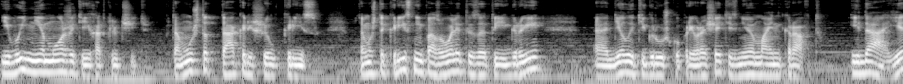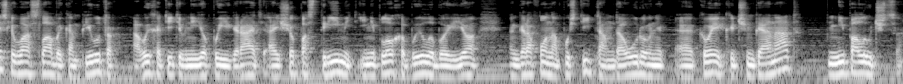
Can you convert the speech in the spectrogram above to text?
И вы не можете их отключить. Потому что так решил Крис. Потому что Крис не позволит из этой игры э, делать игрушку, превращать из нее Майнкрафт. И да, если у вас слабый компьютер, а вы хотите в нее поиграть, а еще постримить, и неплохо было бы ее графон опустить там до уровня э, Quake чемпионат, не получится.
